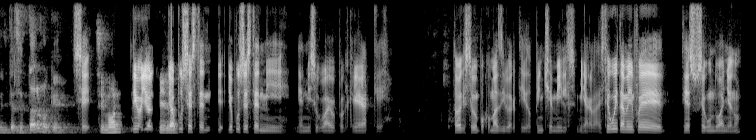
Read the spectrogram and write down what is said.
¿Lo interceptaron o qué? Sí. Simón. Digo, yo, yo la- puse este, en, yo- puse este en mi, en mi Survivor porque era que estaba que estuvo un poco más divertido. Pinche Mills, mierda. Este güey también fue, tiene su segundo año, ¿no?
